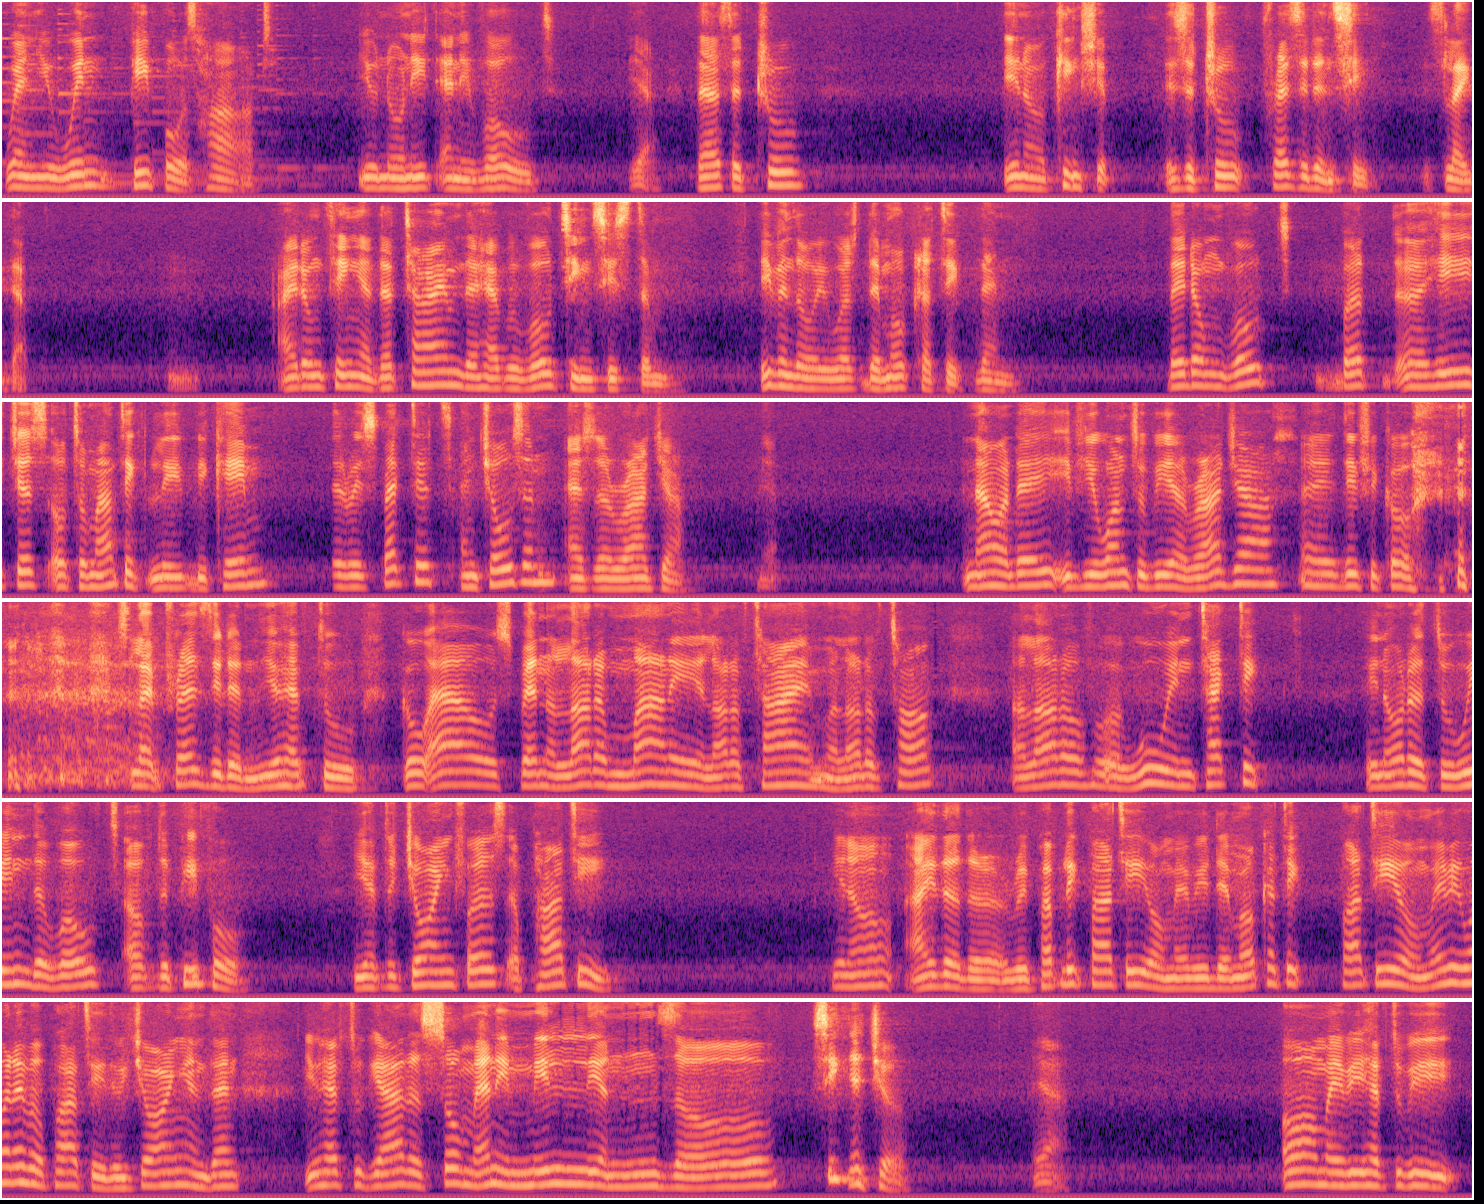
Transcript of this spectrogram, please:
when you win people's heart, you don't need any vote. Yeah, that's a true, you know, kingship. It's a true presidency. It's like that. Mm. I don't think at that time they have a voting system, even though it was democratic then. They don't vote, but uh, he just automatically became respected and chosen as a Raja. Nowadays, if you want to be a Raja, eh, difficult. it's like president. You have to go out, spend a lot of money, a lot of time, a lot of talk, a lot of uh, wooing tactic in order to win the vote of the people. You have to join first a party. You know, either the Republic Party or maybe Democratic Party or maybe whatever party to join and then you have to gather so many millions of signature. Yeah. Or maybe you have to be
